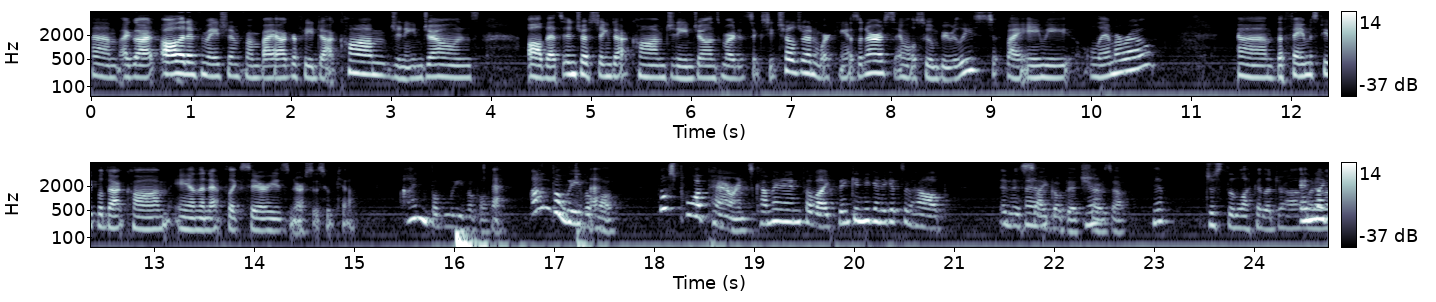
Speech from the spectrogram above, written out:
Um, I got all that information from biography.com, Genene Jones, allthat'sinteresting.com. Genene Jones murdered 60 children working as a nurse and will soon be released by Amy Lamoureux, um, thefamouspeople.com, and the Netflix series Nurses Who Kill. Unbelievable. Yeah. Unbelievable. Those poor parents coming in for like thinking you're gonna get some help, and this psycho bitch Yeah. shows up. Yep. just the luck of the draw. And like,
